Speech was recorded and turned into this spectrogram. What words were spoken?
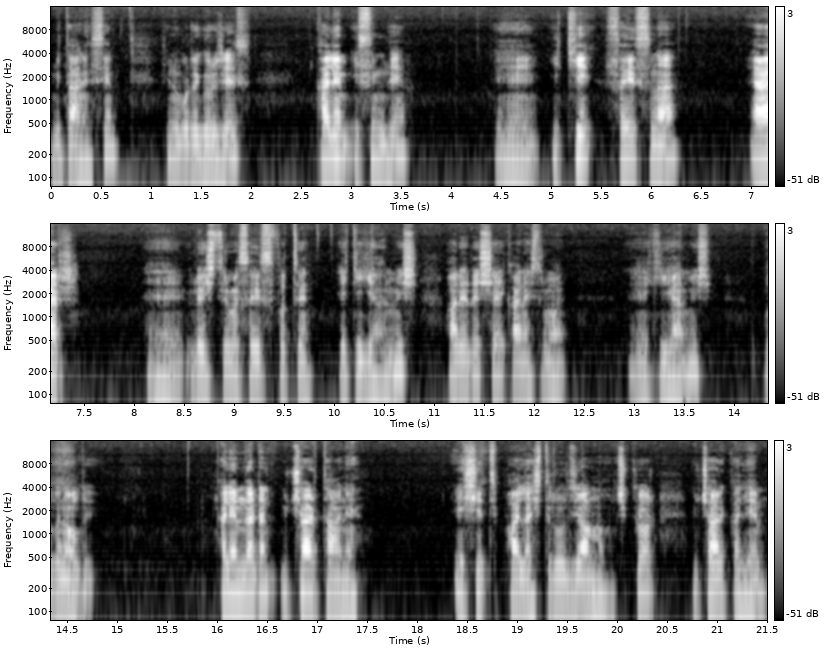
bir tanesi. Şimdi burada göreceğiz. Kalem isimdi. E, iki sayısına er e, üleştirme sayı sıfatı eki gelmiş. Araya da şey kaynaştırma eki gelmiş. Bu da ne oldu? Kalemlerden üçer tane eşit paylaştırılacağı anlamı çıkıyor. Üçer kalem,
